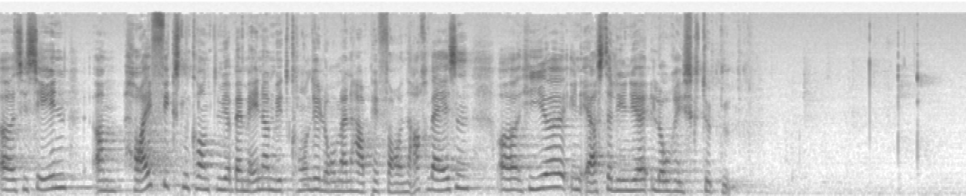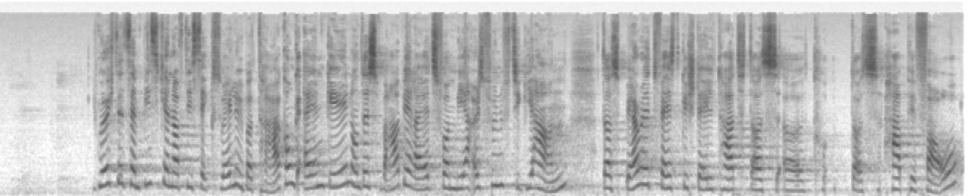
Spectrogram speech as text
Äh, Sie sehen, am häufigsten konnten wir bei Männern mit Kondylomen HPV nachweisen. Hier in erster Linie Low-Risk-Typen. Ich möchte jetzt ein bisschen auf die sexuelle Übertragung eingehen und es war bereits vor mehr als 50 Jahren, dass Barrett festgestellt hat, dass äh, das HPV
